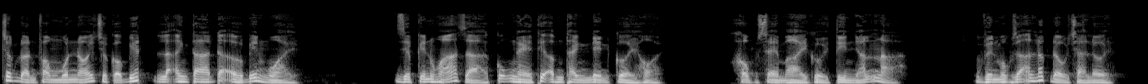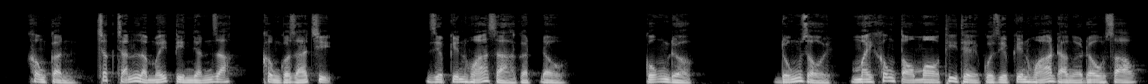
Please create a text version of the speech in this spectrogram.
Chắc đoàn phong muốn nói cho cậu biết là anh ta đã ở bên ngoài. Diệp kiến hóa giả cũng nghe thấy âm thanh nên cười hỏi. Không xem ai gửi tin nhắn à? Viên mục giã lắc đầu trả lời. Không cần, chắc chắn là mấy tin nhắn rác, không có giá trị. Diệp kiến hóa giả gật đầu. Cũng được, Đúng rồi, mày không tò mò thi thể của Diệp Kiến Hóa đang ở đâu sao?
